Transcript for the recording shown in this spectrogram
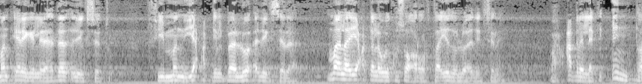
man ereyga la hadaad adeegsato fii man yacqil baa loo adeegsadaa maa laa yacqila way ku soo aroortaa iyadoo loo adeegsanaya wax caqli laakiin inta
